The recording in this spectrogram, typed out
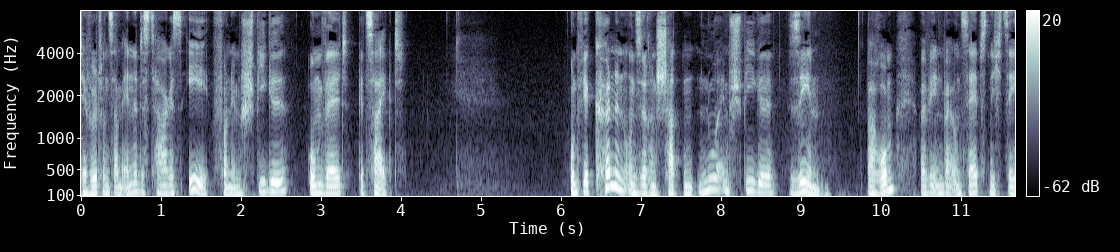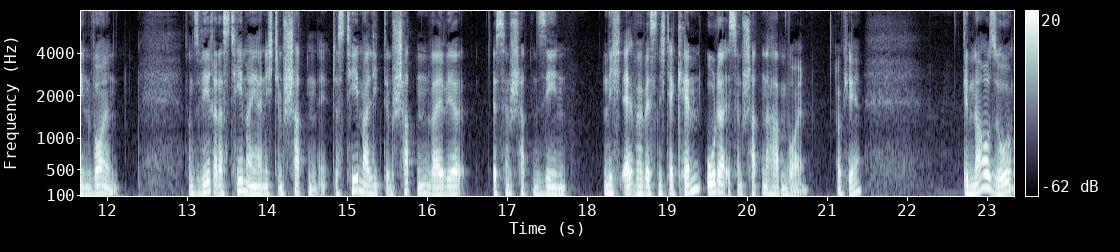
der wird uns am Ende des Tages eh von dem Spiegel Umwelt gezeigt. Und wir können unseren Schatten nur im Spiegel sehen. Warum? Weil wir ihn bei uns selbst nicht sehen wollen. Sonst wäre das Thema ja nicht im Schatten. Das Thema liegt im Schatten, weil wir es im Schatten sehen nicht, äh, weil wir es nicht erkennen oder es im Schatten haben wollen. Okay? Genauso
